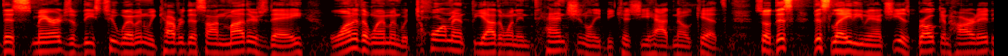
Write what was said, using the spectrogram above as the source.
this marriage of these two women, we covered this on Mother's Day. One of the women would torment the other one intentionally because she had no kids. So this this lady, man, she is brokenhearted.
